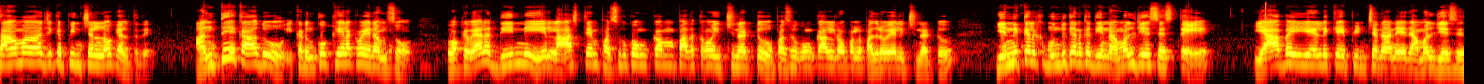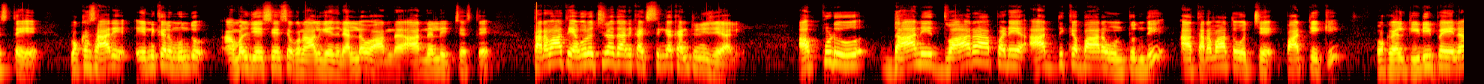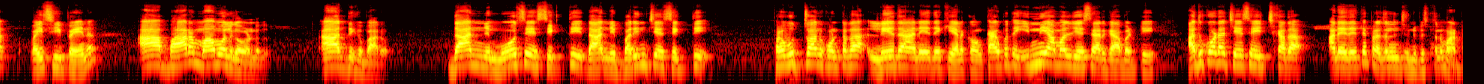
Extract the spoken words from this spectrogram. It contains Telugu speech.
సామాజిక పింఛన్లోకి వెళ్తుంది. అంతేకాదు ఇక్కడ ఇంకో కీలకమైన అంశం. ఒకవేళ దీన్ని లాస్ట్ టైం పసుపు కుంకం పథకం ఇచ్చినట్టు పసుపు కుంకాల రూపంలో పది వేలు ఇచ్చినట్టు ఎన్నికలకు ముందు కనుక దీన్ని అమలు చేసేస్తే యాభై ఏళ్ళకే పింఛన్ అనేది అమలు చేసేస్తే ఒకసారి ఎన్నికల ముందు అమలు చేసేసి ఒక నాలుగైదు నెలలు ఆరు ఆరు నెలలు ఇచ్చేస్తే తర్వాత ఎవరు వచ్చినా దాన్ని ఖచ్చితంగా కంటిన్యూ చేయాలి. అప్పుడు దాని ద్వారా పడే ఆర్థిక భారం ఉంటుంది. ఆ తర్వాత వచ్చే పార్టీకి ఒకవేళ టీడీపీ అయినా వైసీపీ అయినా ఆ భారం మామూలుగా ఉండదు. ఆ ఆర్థిక భారం. దాన్ని మోసే శక్తి దాన్ని భరించే శక్తి ప్రభుత్వానికి ఉంటుందా లేదా అనేది కీలకం. కాకపోతే ఇన్ని అమలు చేశారు కాబట్టి అది కూడా చేసేయచ్చు కదా అనేది అయితే ప్రజల నుంచి వినిపిస్తున్నమాట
